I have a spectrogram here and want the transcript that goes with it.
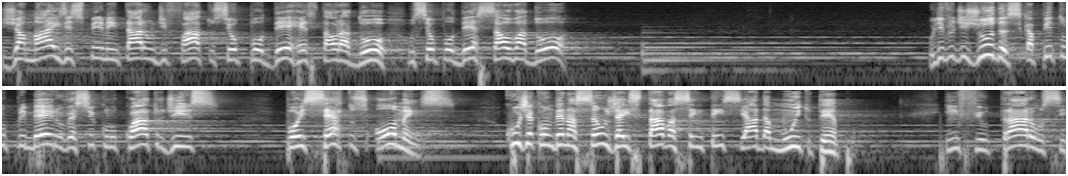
jamais experimentaram de fato o seu poder restaurador, o seu poder salvador. O livro de Judas, capítulo 1, versículo 4 diz: Pois certos homens, cuja condenação já estava sentenciada há muito tempo, infiltraram-se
